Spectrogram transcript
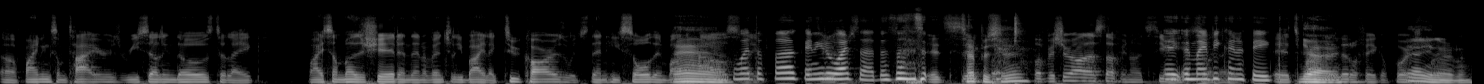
uh, finding some tires, reselling those to like buy some other shit, and then eventually buy like two cars, which then he sold and bought Damn. a house. What like, the fuck? I need to watch that. That sounds. It, It's Type sick, of but, shit. but for sure, all that stuff, you know, it's TV. it might so, be like, kind of fake. It's Yeah. a little fake, of course. Yeah, you never know.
